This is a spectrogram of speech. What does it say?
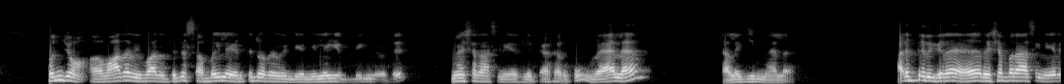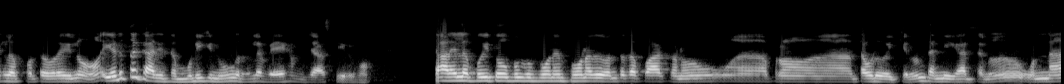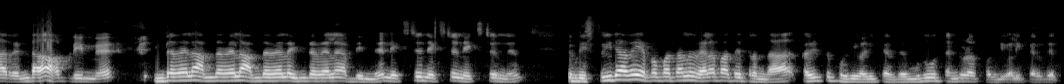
கொஞ்சம் வாத விவாதத்துக்கு சபையில் எடுத்துட்டு வர வேண்டிய நிலை அப்படிங்கிறது மேஷராசினியர்களுக்காக இருக்கும். வேலை தலைக்கு மேலே. அடுத்து இருக்கிற ரிஷபராசி நேர்களை பொறுத்த வரையிலும் எடுத்த காரியத்தை முடிக்கணுங்கிறதுல வேகம் ஜாஸ்தி இருக்கும். காலையில போய் தோப்புக்கு போனேன் போனது வந்ததை பார்க்கணும் அப்புறம் தவிடு வைக்கணும் தண்ணி காட்டணும் ஒன்னா ரெண்டா அப்படின்னு இந்த வேலை அந்த வேலை அந்த வேலை இந்த வேலை அப்படின்னு நெக்ஸ்ட் நெக்ஸ்ட் நெக்ஸ்ட்னு இப்படி ஸ்பீடாகவே எப்போ பார்த்தாலும் வேலை பார்த்துட்டு இருந்தா கழுத்து பகுதி வலிக்கிறது முதுகு தண்டுட பகுதி வலிக்கிறது.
